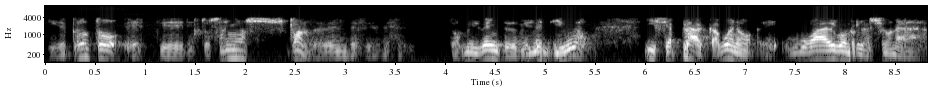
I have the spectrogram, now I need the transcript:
Y de pronto, este, en estos años, bueno, desde, desde- desde 2020, 2021, y se aplaca. Bueno, eh, hubo algo en relación a,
